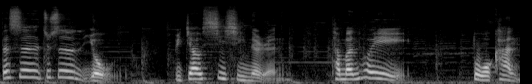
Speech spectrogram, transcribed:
但是就是有比较细心的人，他们会多看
